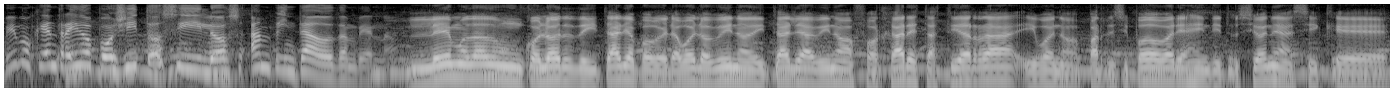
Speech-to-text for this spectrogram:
Vemos que han traído pollitos y los han pintado también, ¿no? Le hemos dado un color de Italia porque el abuelo vino de Italia, vino a forjar estas tierras y bueno, participó de varias instituciones, así que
